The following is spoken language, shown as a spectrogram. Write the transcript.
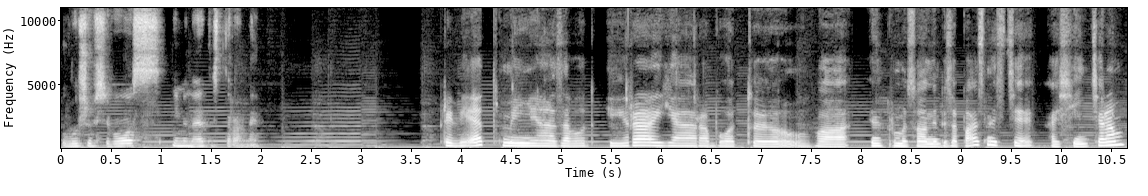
лучше всего с именно этой стороны. Привет, меня зовут Ира, я работаю в информационной безопасности асинтером,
